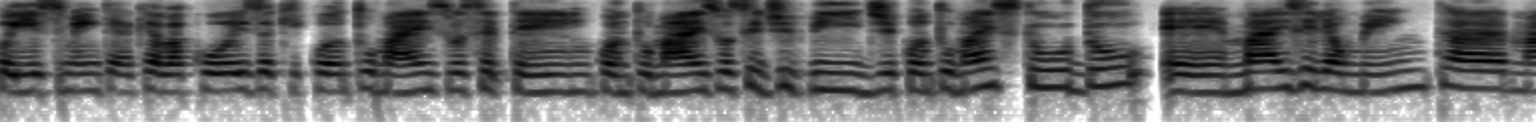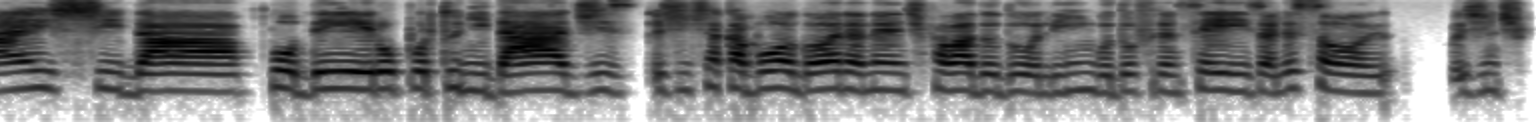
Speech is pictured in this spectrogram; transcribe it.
Conhecimento é aquela coisa que quanto mais você tem, quanto mais você divide, quanto mais tudo, é, mais ele aumenta, mais te dá poder, oportunidades. A gente acabou agora, né, de falar do Duolingo, do francês. Olha só, a gente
